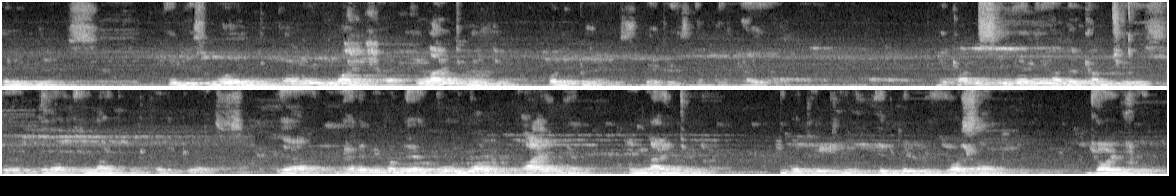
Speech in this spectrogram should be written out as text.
holy place. In this world, only one enlightenment holy place, that is the Buddha. You can't see any other countries uh, without enlightenment holy place. Yeah, many people there don't know why they're enlightened. People think it will be yourself joyful.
